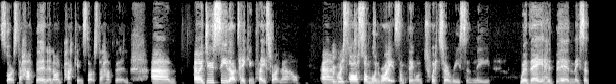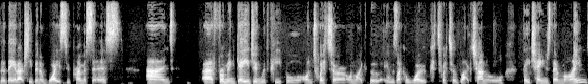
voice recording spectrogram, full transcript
starts to happen and unpacking starts to happen. Um, and i do see that taking place right now. Um, i mm-hmm. saw someone write something on twitter recently where they had been they said that they had actually been a white supremacist and uh, from engaging with people on Twitter, on like the, it was like a woke Twitter black channel, they changed their mind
